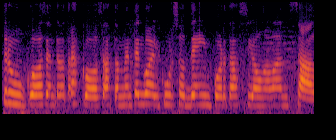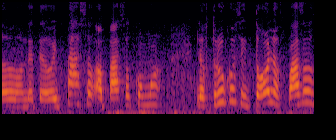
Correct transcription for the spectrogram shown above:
trucos, entre otras cosas. También tengo el curso de importación avanzado donde te doy paso a paso cómo los trucos y todos los pasos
